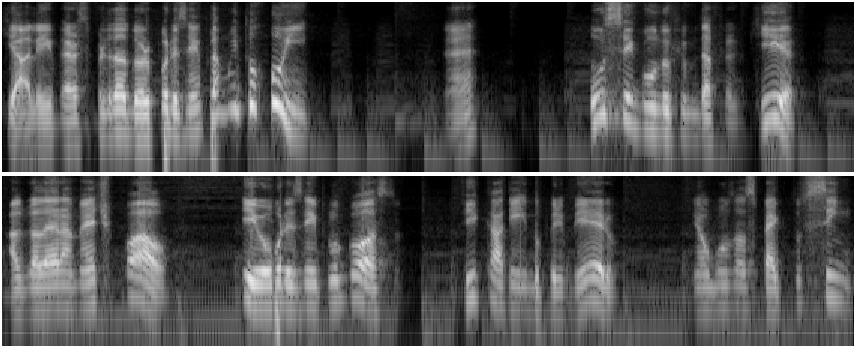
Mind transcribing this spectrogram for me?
que Alien vs Predador, por exemplo, é muito ruim. Né? O segundo filme da franquia, a galera mete pau. E eu, por exemplo, gosto. Fica aquém do primeiro, em alguns aspectos, sim.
